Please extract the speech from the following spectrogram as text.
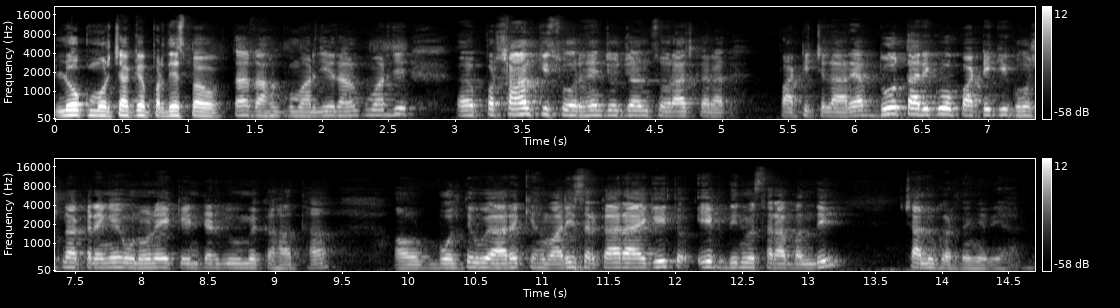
लोक मोर्चा के प्रदेश प्रवक्ता राहुल कुमार जी राहुल कुमार जी प्रशांत किशोर हैं, जो जन स्वराज का पार्टी चला रहे हैं। अब दो तारीख को वो पार्टी की घोषणा करेंगे, उन्होंने एक इंटरव्यू में कहा था और बोलते हुए आ रहे कि हमारी सरकार आएगी तो एक दिन में शराबबंदी चालू कर देंगे बिहार में।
